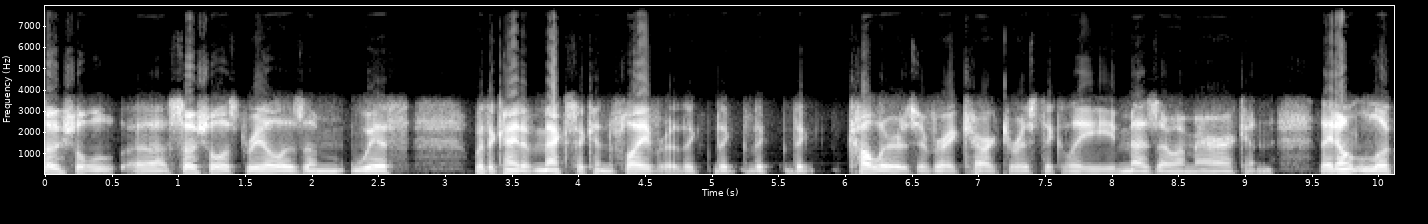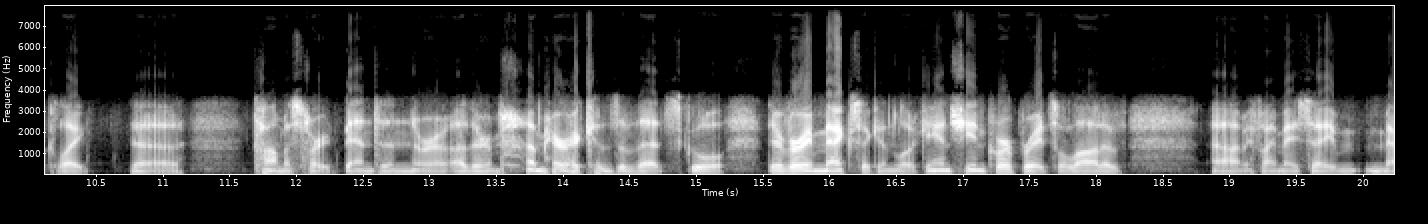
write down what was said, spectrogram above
social uh, socialist realism with with a kind of Mexican flavor. The the the, the colors are very characteristically Mesoamerican. They don't look like uh, Thomas Hart Benton or other Americans of that school. They're very Mexican looking, and she incorporates a lot of, uh, if I may say, me-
